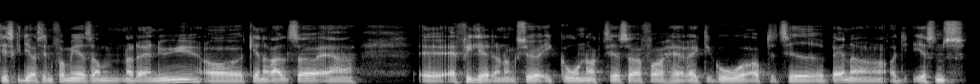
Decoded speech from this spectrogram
det skal de også informeres om, når der er nye, og generelt så er øh, affiliate-annoncører ikke gode nok til at sørge for at have rigtig gode og opdaterede banner, og jeg synes,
